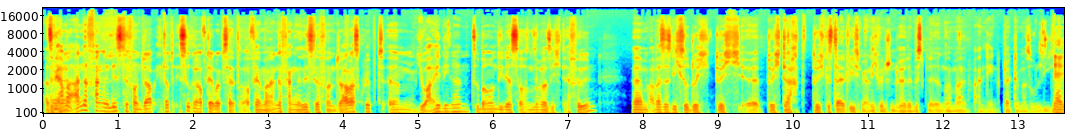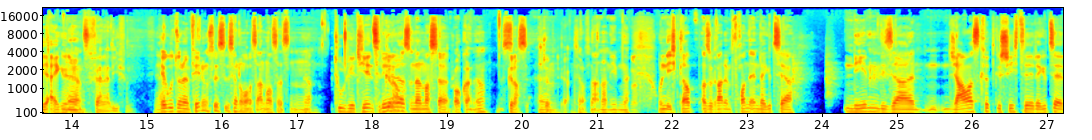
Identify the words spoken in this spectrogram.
also wir Äh, haben mal angefangen, eine Liste von Java, ich glaube, ist sogar auf der Website drauf. Wir haben mal angefangen, eine Liste von JavaScript ähm, UI-Dingern zu bauen, die das aus unserer Sicht erfüllen. Ähm, aber es ist nicht so durch, durch, äh, durchdacht, durchgestylt, wie ich es mir eigentlich wünschen würde. Müssten wir irgendwann mal angehen. Bleibt immer so liegen. ja die eigenen Ja. Ganz ferner liefen. Ja. Ja. gut, so eine Empfehlungsliste ist ja noch was anderes als ein Ja. Toolkit. Hier installiere Genau. das und dann machst du Rocker. Ne? Das Genau, ist, stimmt, ja. ist ja auf einer anderen Ebene. Ja. Und ich glaube, also gerade im Frontend, da gibt es ja neben dieser JavaScript-Geschichte, da gibt es ja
